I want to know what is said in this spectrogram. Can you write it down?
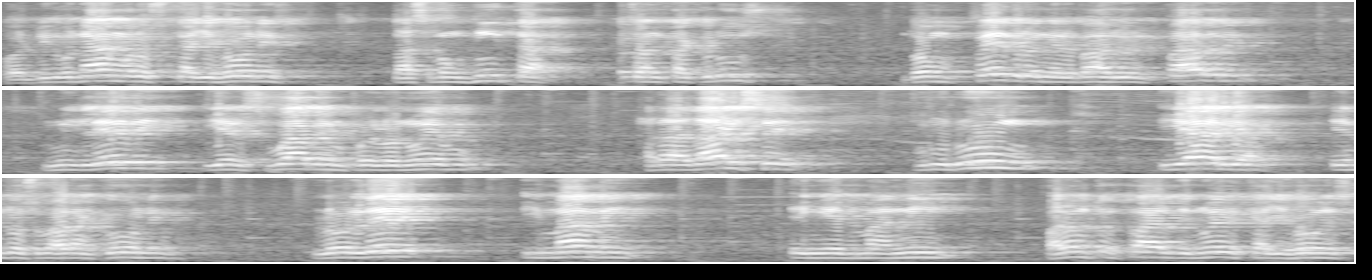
Olvidonamos los callejones Las Monjitas, Santa Cruz, Don Pedro en el barrio El Padre, Milady y El Suave en Pueblo Nuevo, Radaice, Purún y Aria en Los Barrancones, Lolé y Mami en el Maní, para un total de nueve callejones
